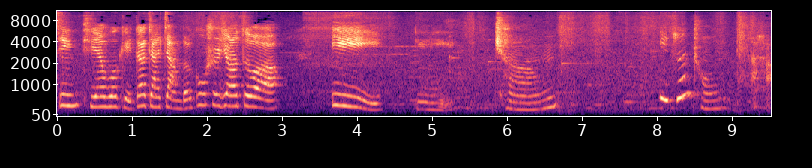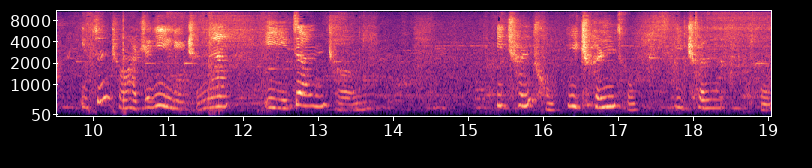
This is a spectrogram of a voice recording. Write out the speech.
今天我给大家讲的故事叫做《一里城》。一尊虫，哈哈，一尊虫。还是一里城呢？一尊虫，一称虫，一称虫，一称虫，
